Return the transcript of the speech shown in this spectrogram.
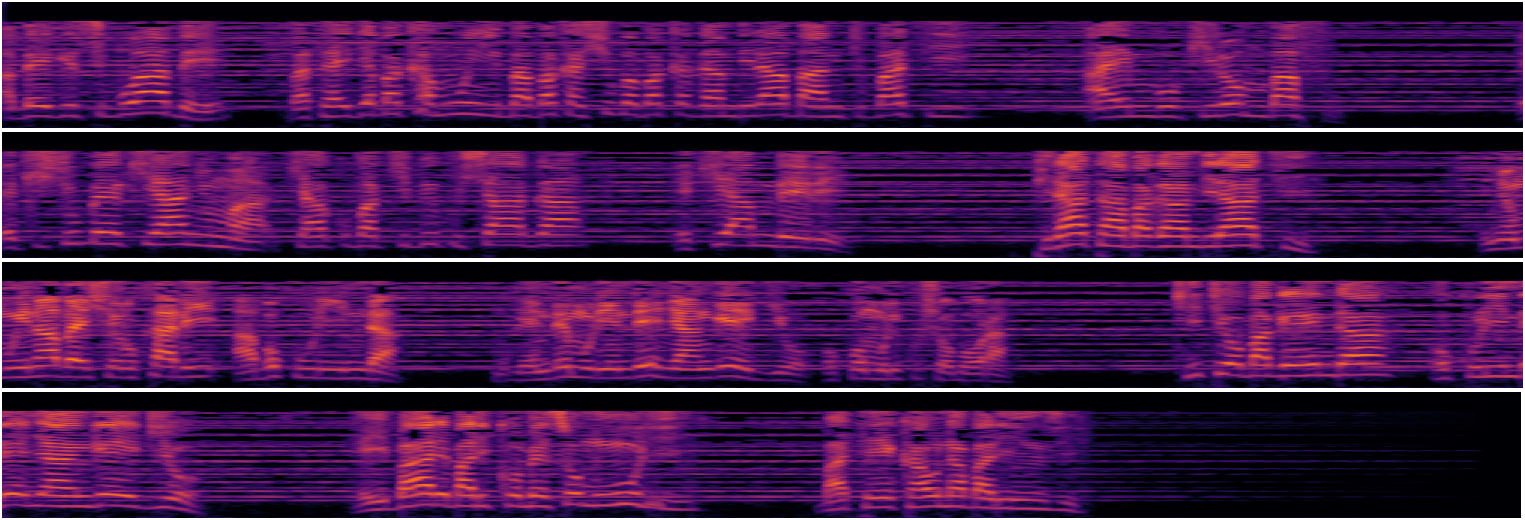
Abegesibwabe bataija bakamuiba bakashuba bakagambira abantu bati aimbukiro mbafu. Ekishube kyanyuma kyakuba kibi kushaga ekyambere Pirata abagambira ati Inyo mwinaba esherukari abo kulinda mugende mulinde nyangegyo okwo muri kushobora. Kityo bagenda okulinde nyangegyo Eibare balikomeso muuli batekaona balinzi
